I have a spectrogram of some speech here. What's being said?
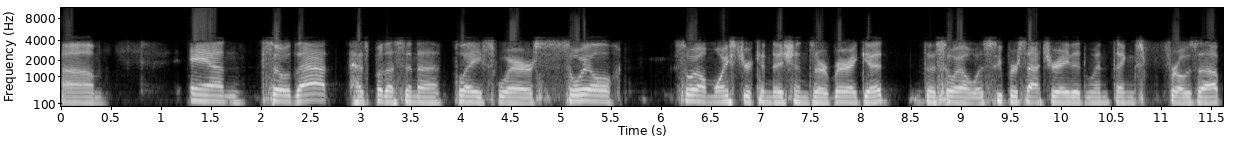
Um, and so that has put us in a place where soil soil moisture conditions are very good. The soil was super saturated when things froze up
